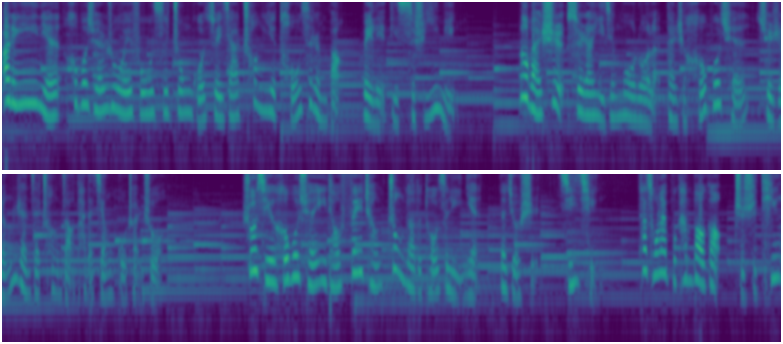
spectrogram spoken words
二零一一年，何伯权入围福布斯中国最佳创业投资人榜。位列第四十一名。乐百氏虽然已经没落了，但是何伯权却仍然在创造他的江湖传说。说起何伯权一条非常重要的投资理念，那就是激情。他从来不看报告，只是听。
